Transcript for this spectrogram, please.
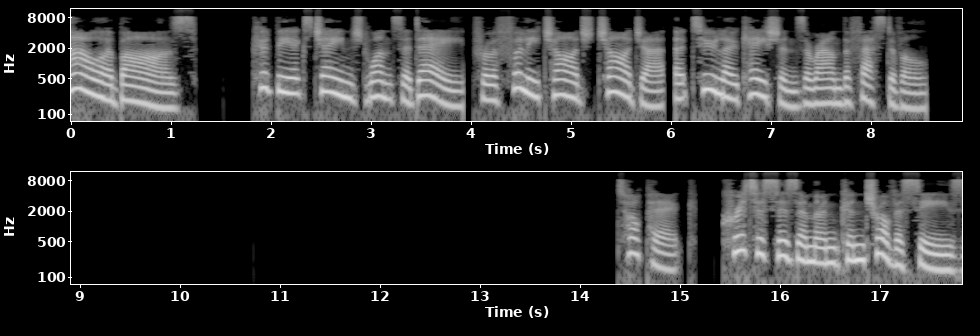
Power bars could be exchanged once a day, for a fully charged charger, at two locations around the festival. Topic. Criticism and controversies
